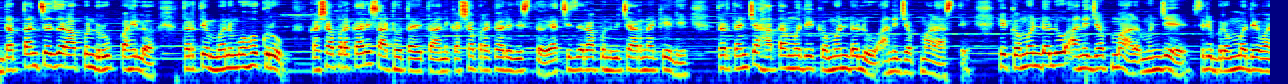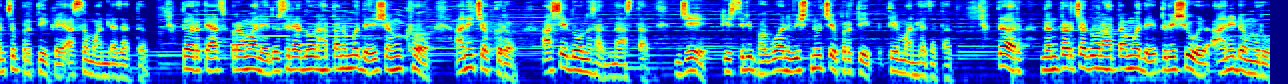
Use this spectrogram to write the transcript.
दत्तांचं जर आपण रूप पाहिलं तर ते मनमोहक रूप कशा प्रकारे साठवता येतं आणि कशा प्रकारे दिसतं याची जर आपण विचारणा केली तर त्यांच्या हातामध्ये कमंडलू आणि जपमाळ असते. हे कमंडलू आणि जपमाळ म्हणजे श्री ब्रह्मदेवांचं प्रतीक आहे असं मानलं जातं. तर त्याचप्रमाणे दुसऱ्या दोन हातांमध्ये शंख आणि चक्र असे दोन साधनं असतात जे की श्री भगवान विष्णूचे प्रतीक ते मानल्या जातात. तर नंतरच्या दोन हातामध्ये त्रिशूळ आणि डमरू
